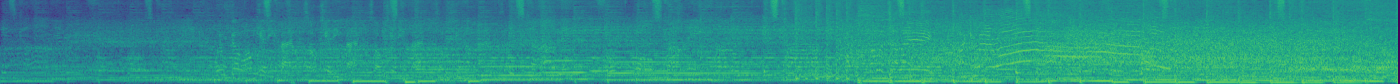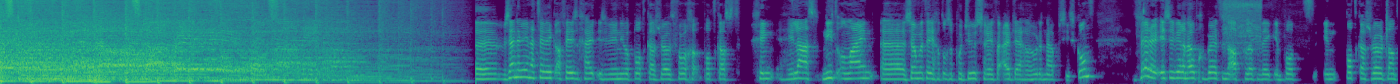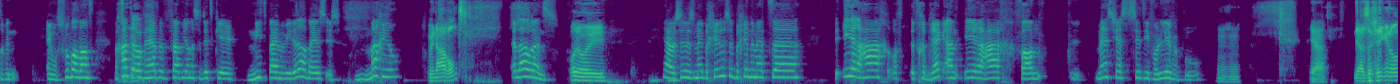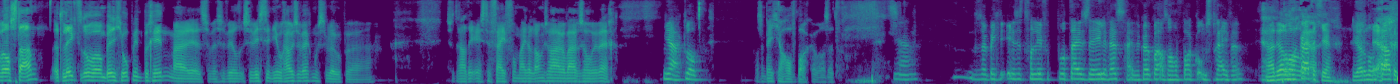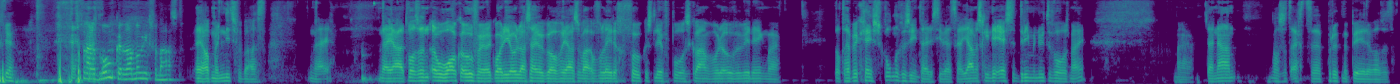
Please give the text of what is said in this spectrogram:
We'll go on getting back, on getting back, on getting back, on getting back. It's coming, football's coming home. It's coming zijn er weer na twee weken afwezigheid. Is er weer een nieuwe podcast. Road. Vorige podcast ging helaas niet online. Eh, zometeen gaat onze producer even uitleggen hoe dat nou precies komt. Verder is er weer een hoop gebeurd in de afgelopen week in, pod, in Podcast Roadland of in Engels voetballand. We gaan het erover hebben. Fabian is er dit keer niet bij, maar wie er wel bij is, is Magiel Goedenavond. en Laurens. Hoi hoi. Ja, we zullen eens mee beginnen. Ze beginnen met eh, de erehaag, of het gebrek aan erehaag van Manchester City voor Liverpool. Mhm. Ja. ja, ze gingen nog wel staan. Het leek er nog wel een beetje op in het begin, maar eh, ze, ze, wilden, ze wisten niet hoe gauw ze weg moesten lopen. eh. Zodra de eerste vijf van mij er langs waren, waren ze alweer weg. Ja, klopt. Dat was een beetje halfbakken, was het. Ja. Dat is ook een beetje de inzet van Liverpool tijdens de hele wedstrijd. Dat kan ik ook wel als halfbakken omschrijven. Ja, die hadden nog een ja. katertje. Die hadden nog een Ja. katertje. Ze waren dronken, dat had me ook niks verbaasd. Nee, had me niets verbaasd. Nee. Nou ja, het was een, een walk-over. Guardiola zei ook wel van ja, ze waren volledig gefocust Liverpool. Ze kwamen voor de overwinning, maar dat heb ik geen seconde gezien tijdens die wedstrijd. Ja, misschien de eerste drie minuten volgens mij. Maar daarna was het echt eh prut met peren was het.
